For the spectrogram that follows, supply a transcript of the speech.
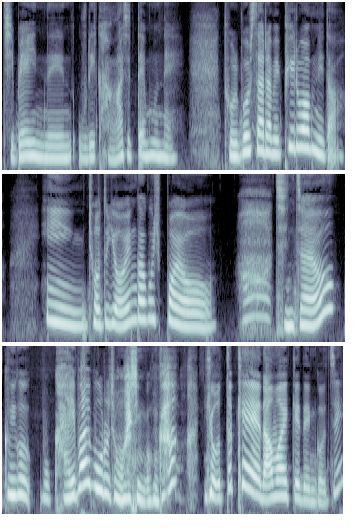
집에 있는 우리 강아지 때문에 돌볼 사람이 필요합니다. 힝, 저도 여행 가고 싶어요. 진짜요? 그럼 이거 뭐 가위바위보로 정하신 건가? 이게 어떻게 남아있게 된 거지?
